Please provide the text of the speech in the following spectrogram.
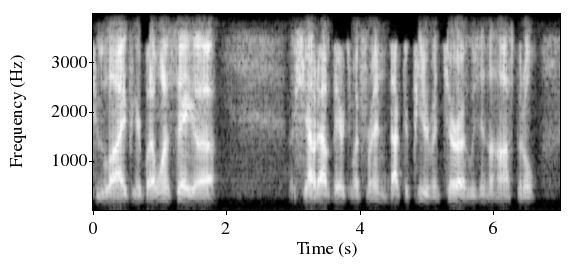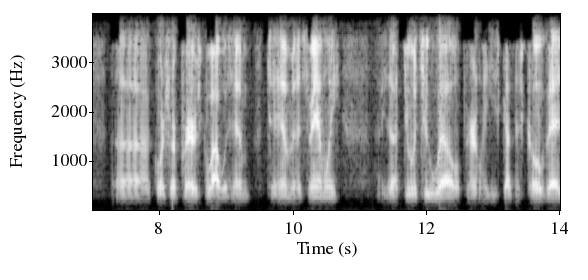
too live here, but I want to say uh, a shout out there to my friend Dr. Peter Ventura, who's in the hospital. Uh, of course, our prayers go out with him, to him and his family. He's not doing too well. Apparently, he's got this COVID.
